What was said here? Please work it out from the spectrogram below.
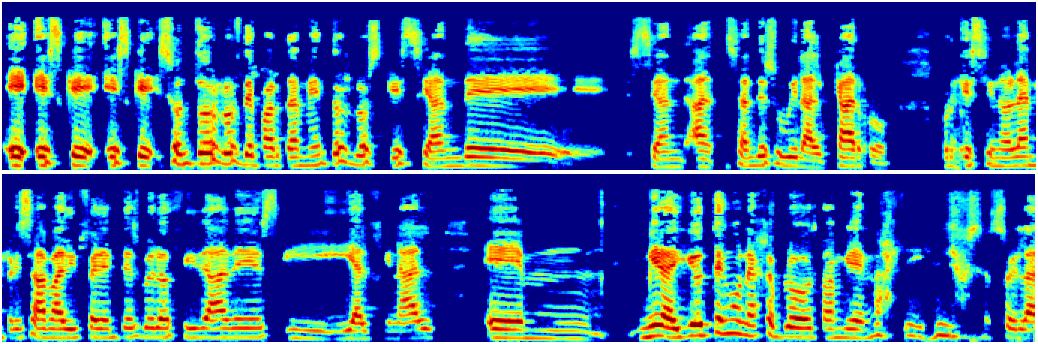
eh, es, que, es que son todos los departamentos los que se han de, se han, se han de subir al carro porque si no la empresa va a diferentes velocidades y, y al final Em, mira, yo tengo un ejemplo también, yo soy la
